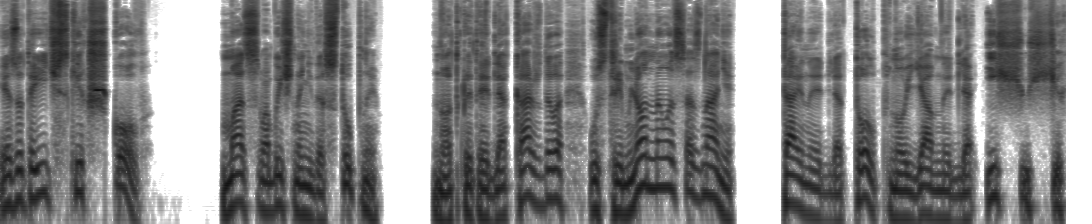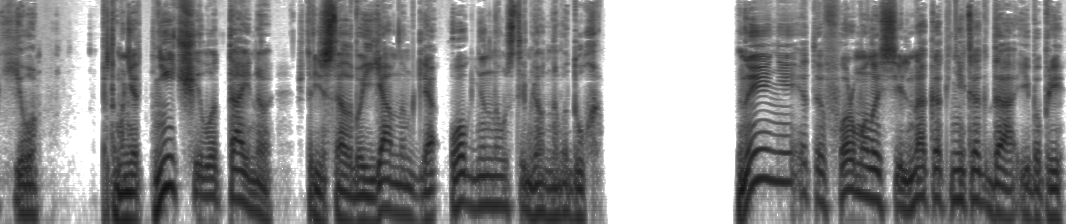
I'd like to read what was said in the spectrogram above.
эзотерических школ, массам обычно недоступны, но открытое для каждого устремленного сознания, тайное для толп, но явное для ищущих его. Потому нет ничего тайного, что не стало бы явным для огненно устремленного духа. Ныне эта формула сильна как никогда, ибо при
